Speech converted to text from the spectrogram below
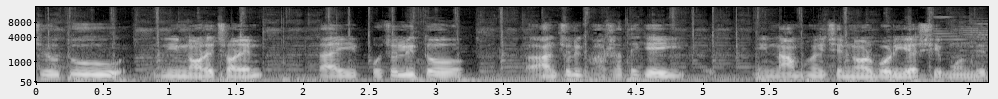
যেহেতু ইনি নড়ে চড়েন, তাই প্রচলিত আঞ্চলিক ভাষা থেকেই এই নাম হয়েছে নরবরিয়া শিব মন্দির।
